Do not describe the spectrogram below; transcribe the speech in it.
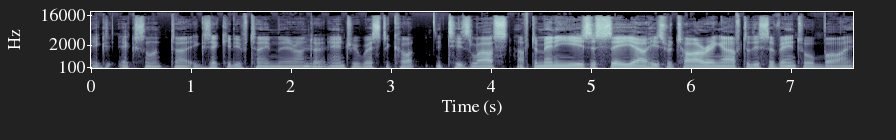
ex- excellent uh, executive team team there under mm. Andrew Westacott. It's his last, after many years as CEO, he's retiring after this event or by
